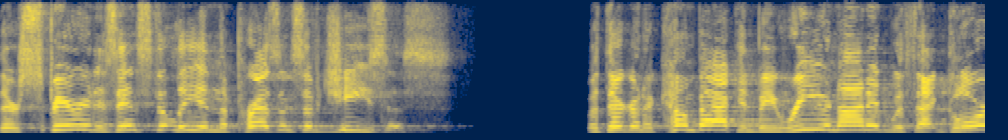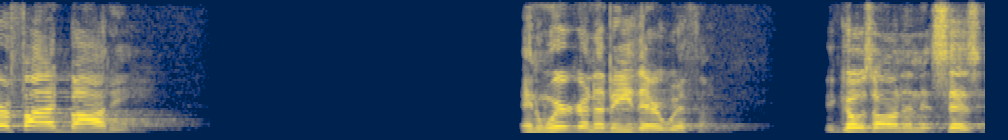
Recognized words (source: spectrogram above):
their spirit is instantly in the presence of Jesus, but they're going to come back and be reunited with that glorified body and we're going to be there with them. It goes on and it says,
